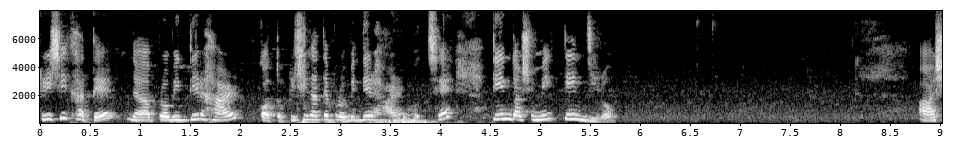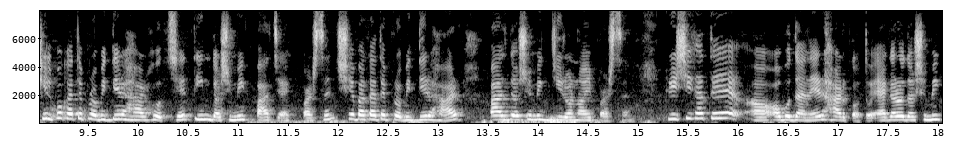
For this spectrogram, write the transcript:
কৃষি খাতে প্রবৃদ্ধির হার কত? কৃষি খাতে প্রবৃদ্ধির হার হচ্ছে তিন দশমিক তিন জিরো। শিল্প খাতে প্রবৃদ্ধির হার হচ্ছে তিন দশমিক পাঁচ এক পার্সেন্ট সেবা খাতে প্রবৃদ্ধির হার পাঁচ দশমিক জিরো নয় পার্সেন্ট। কৃষি খাতে অবদানের হার কত? এগারো দশমিক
